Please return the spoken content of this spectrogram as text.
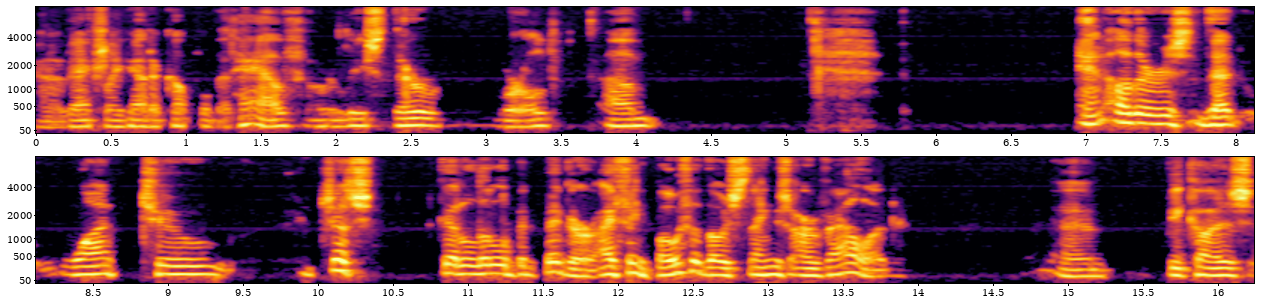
And I've actually had a couple that have, or at least their world. Um, and others that want to just get a little bit bigger. I think both of those things are valid uh, because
